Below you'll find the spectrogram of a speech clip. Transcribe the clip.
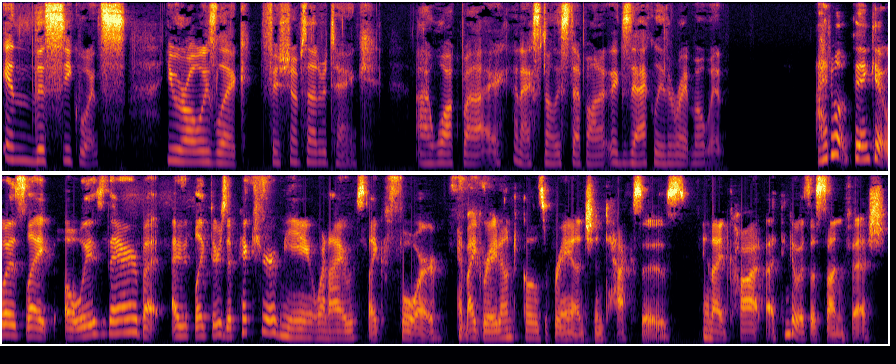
in this sequence, you were always like, fish jumps out of a tank, I walk by and accidentally step on it exactly the right moment? I don't think it was like always there, but I like there's a picture of me when I was like four at my great uncle's ranch in Texas, and I'd caught I think it was a sunfish,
